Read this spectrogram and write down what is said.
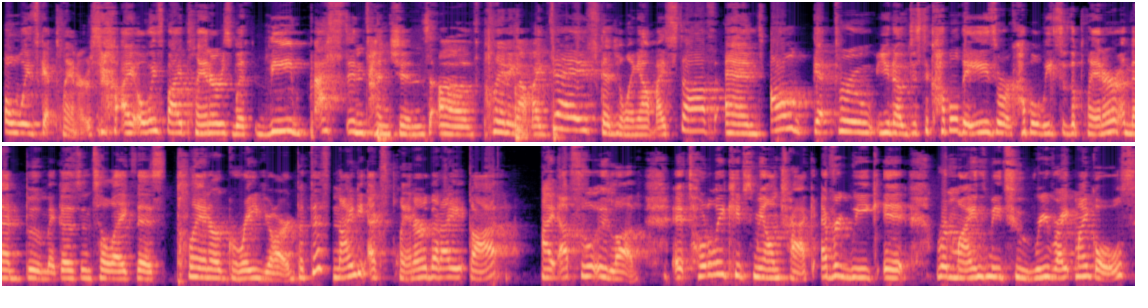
always get planners. I always buy planners with the best intentions of planning out my day, scheduling out my stuff, and I'll get through, you know, just a couple days or a couple weeks of the planner and then boom, it goes into like this planner graveyard. But this 90X planner that I got, I absolutely love. It totally keeps me on track. Every week it reminds me to rewrite my goals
